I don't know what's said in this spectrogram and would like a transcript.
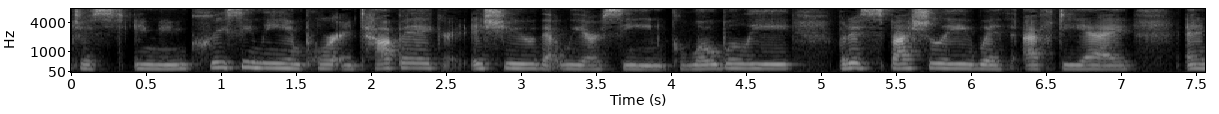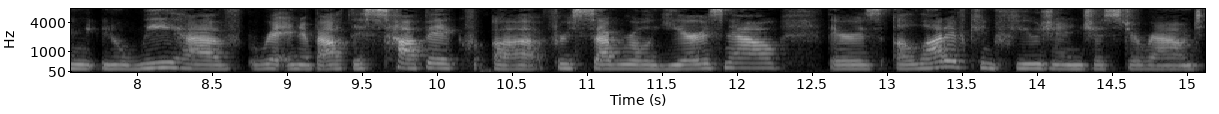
just an increasingly important topic or issue that we are seeing globally, but especially with FDA. And you know, we have written about this topic uh, for several years now. There's a lot of confusion just around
